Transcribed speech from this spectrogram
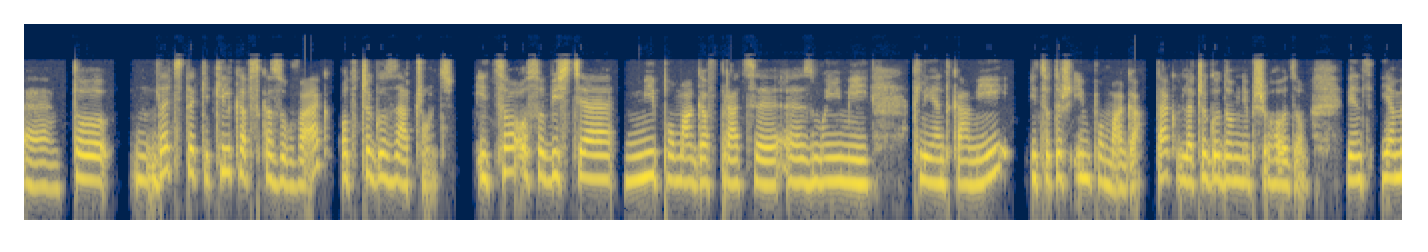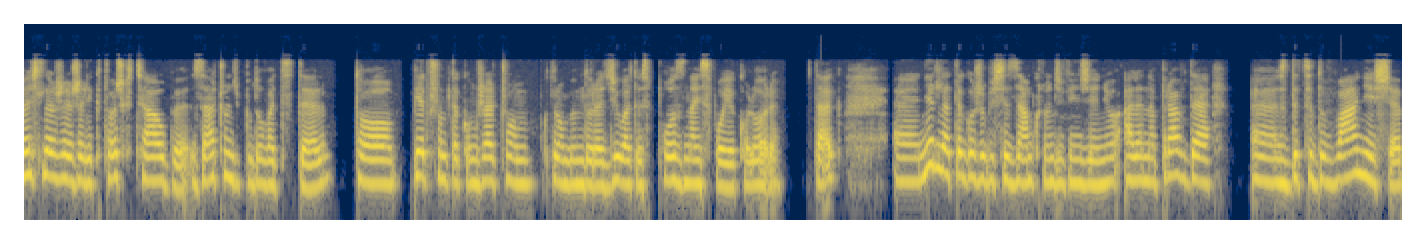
e, to dać takie kilka wskazówek, od czego zacząć i co osobiście mi pomaga w pracy e, z moimi klientkami i co też im pomaga, tak? Dlaczego do mnie przychodzą. Więc ja myślę, że jeżeli ktoś chciałby zacząć budować styl, to pierwszą taką rzeczą, którą bym doradziła, to jest poznaj swoje kolory, tak? E, nie dlatego, żeby się zamknąć w więzieniu, ale naprawdę e, zdecydowanie się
